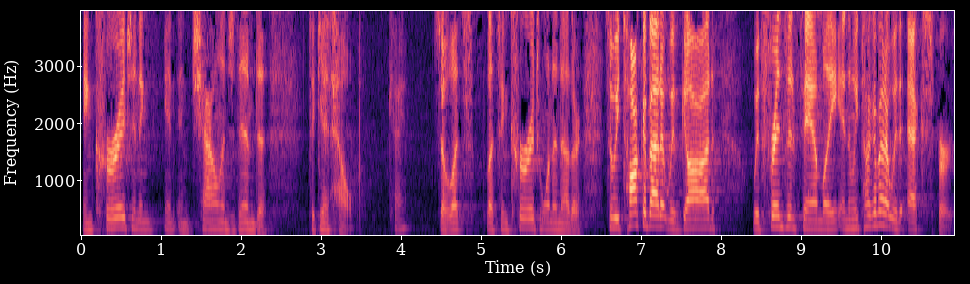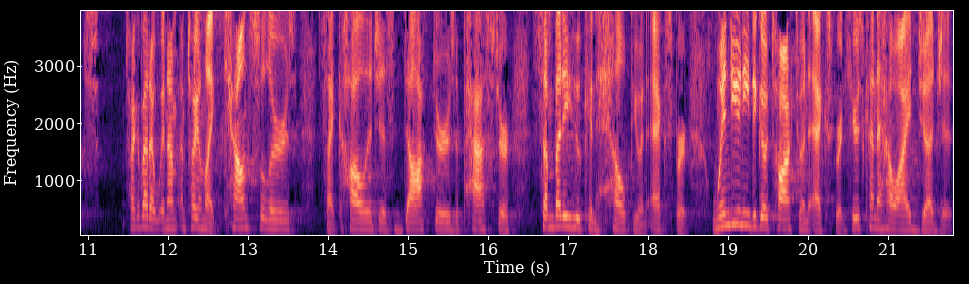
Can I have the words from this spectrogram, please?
encourage and, and, and challenge them to, to get help. So let's, let's encourage one another. So we talk about it with God, with friends and family, and then we talk about it with experts. Talk about it when I'm, I'm, talking like counselors, psychologists, doctors, a pastor, somebody who can help you, an expert. When do you need to go talk to an expert? Here's kind of how I judge it.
